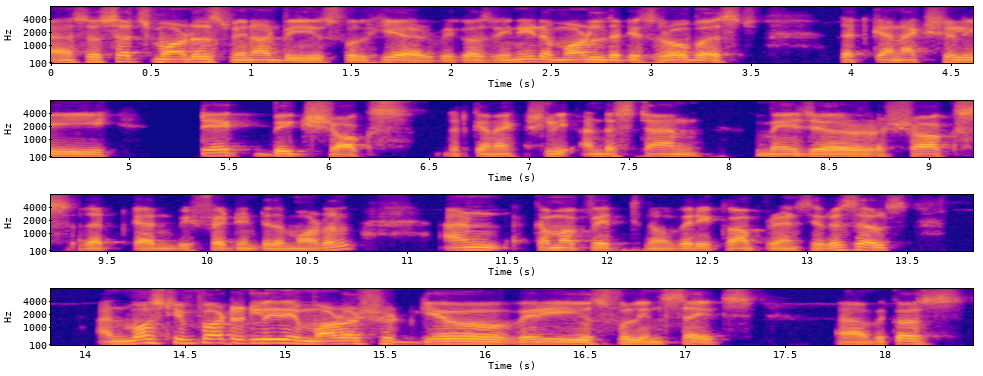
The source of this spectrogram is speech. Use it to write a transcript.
Uh, so such models may not be useful here because we need a model that is robust, that can actually take big shocks, that can actually understand major shocks that can be fed into the model and come up with you know, very comprehensive results and most importantly the model should give very useful insights uh, because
